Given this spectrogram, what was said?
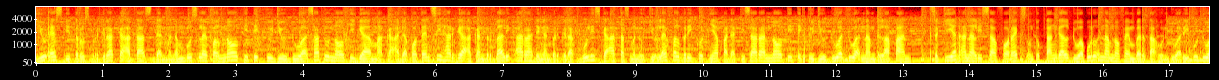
(USD) terus bergerak ke atas dan menembus level 0.72103 maka ada potensi harga akan berbalik arah dengan bergerak bullish ke atas menuju level berikutnya pada kisaran 0.72268. Sekian analisa forex untuk tanggal 26 November tahun 2021.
